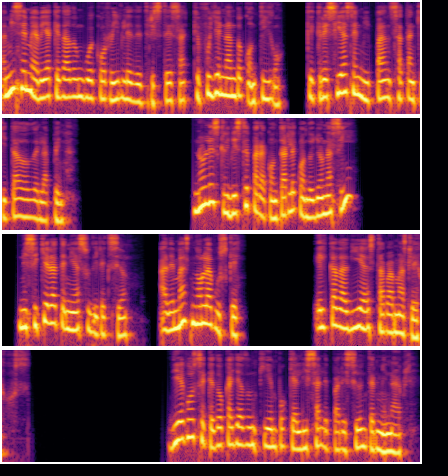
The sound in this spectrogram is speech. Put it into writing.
A mí se me había quedado un hueco horrible de tristeza que fui llenando contigo, que crecías en mi panza tan quitado de la pena. ¿No le escribiste para contarle cuando yo nací? Ni siquiera tenía su dirección. Además, no la busqué. Él cada día estaba más lejos. Diego se quedó callado un tiempo que a Lisa le pareció interminable.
